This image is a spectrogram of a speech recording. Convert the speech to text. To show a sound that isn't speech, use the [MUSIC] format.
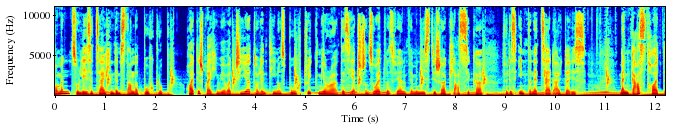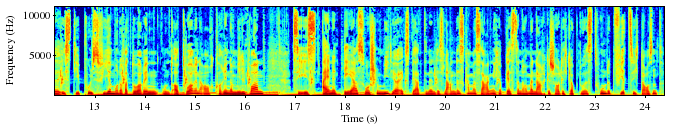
Willkommen zu Lesezeichen, dem Standard Buchclub. Heute sprechen wir über Gia Tolentinos Buch Trick Mirror, das jetzt schon so etwas wie ein feministischer Klassiker für das Internetzeitalter ist. Mein Gast heute ist die Puls 4 Moderatorin und Autorin auch Corinna Milborn. Sie ist eine der Social Media Expertinnen des Landes, kann man sagen. Ich habe gestern noch einmal nachgeschaut. Ich glaube, du hast 140.000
